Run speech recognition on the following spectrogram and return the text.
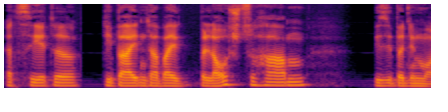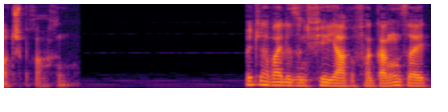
erzählte, die beiden dabei belauscht zu haben, wie sie über den Mord sprachen. Mittlerweile sind vier Jahre vergangen, seit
